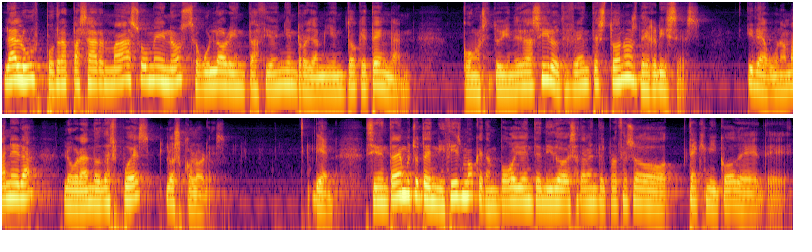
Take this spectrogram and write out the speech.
la luz podrá pasar más o menos según la orientación y enrollamiento que tengan, constituyendo así los diferentes tonos de grises, y de alguna manera logrando después los colores. Bien, sin entrar en mucho tecnicismo, que tampoco yo he entendido exactamente el proceso técnico de,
